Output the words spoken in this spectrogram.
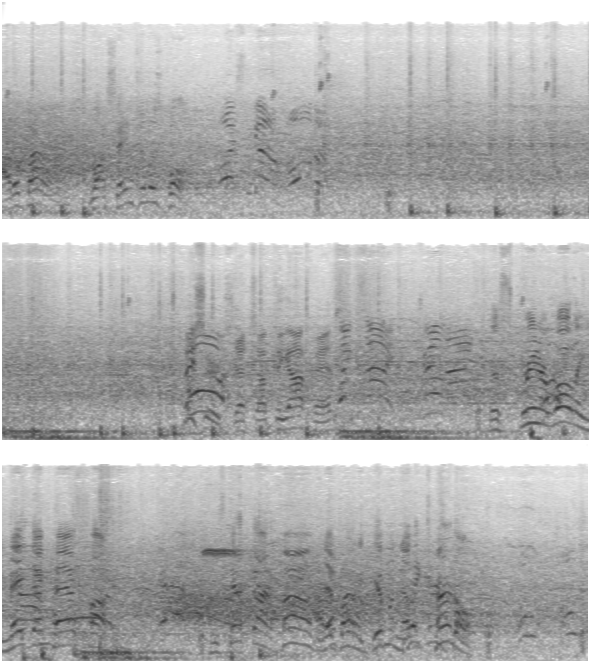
Out of bounds. Los Angeles ball. Fisher sets up the offense. Right side, trail line. The screener rolling made that pass possible. He stepped out of bounds, and that's going to give him another turnover. Hold, hold it.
